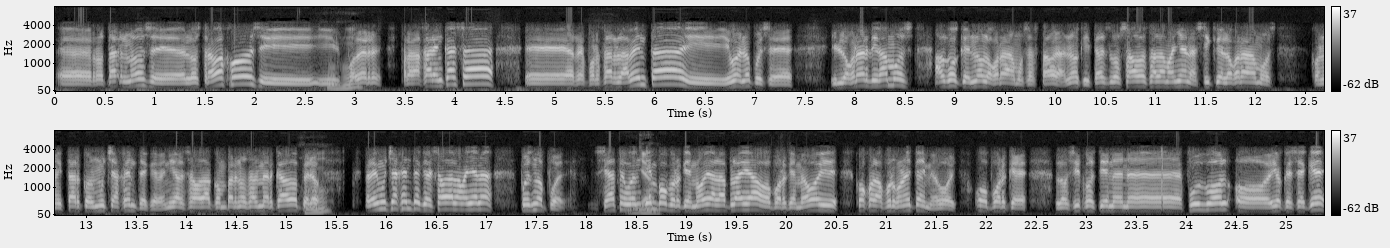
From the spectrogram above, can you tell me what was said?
eh, rotarnos los trabajos y, poder trabajar en casa, reforzar la venta y, bueno, pues y lograr, digamos, algo que no lográbamos hasta ahora, ¿no? Quizás los sábados a la mañana sí que lográbamos conectar con mucha gente que venía el sábado a comprarnos al mercado, pero pero hay mucha gente que el sábado a la mañana pues no puede. Se hace buen tiempo porque me voy a la playa o porque me voy, cojo la furgoneta y me voy. O porque los hijos tienen eh, fútbol o yo que sé qué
